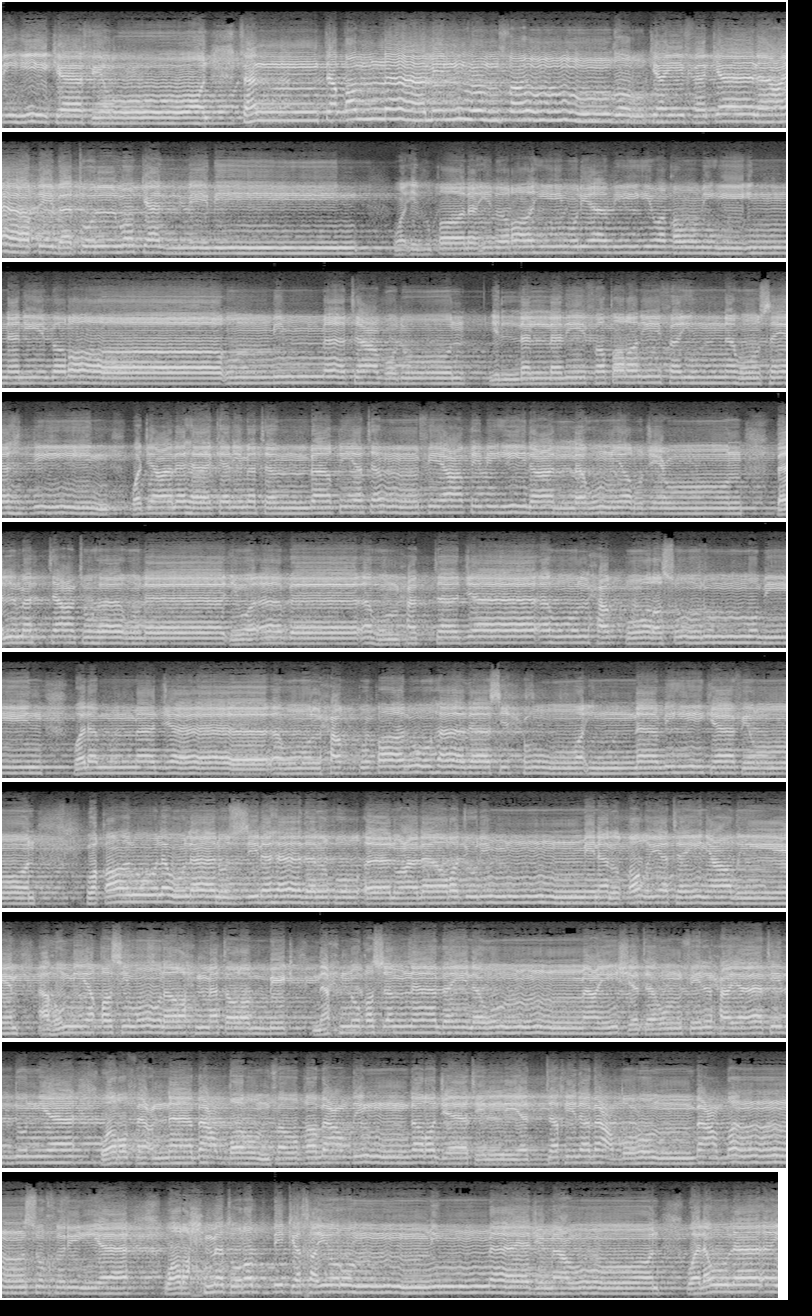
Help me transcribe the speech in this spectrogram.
به كافرون فانتقمنا منهم فانظر كيف كان عاقبة المكذبين وإذ قال إبراهيم لأبيه وقومه إنني براء مما تعبدون إلا الذي فطرني فإنه سيهدين وجعلها كلمة باقية في عقبه لعلهم يرجعون. بل متعت هؤلاء وآباءهم حتى جاءهم الحق ورسول مبين. ولما جاءهم الحق قالوا هذا سحر وإنا به كافرون. وقالوا لولا نزل هذا القرآن على رجل من القريتين عظيم. أهم يقسمون رحمة ربك؟ نحن قسمنا بينهم معيشتهم في الحياة الدنيا ورفعنا بعضهم فوق بعض درجات ليتخذ بعضهم بعضا سخريا. ورحمة ربك خير مما يجمعون. ولولا أن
